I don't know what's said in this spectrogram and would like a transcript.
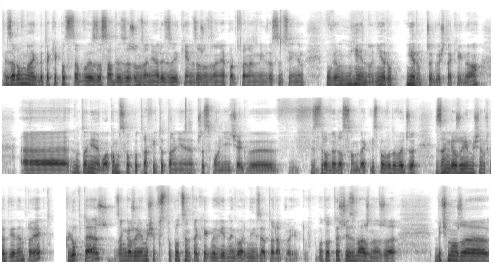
zarówno jakby takie podstawowe zasady zarządzania ryzykiem, zarządzania portfelem inwestycyjnym mówią, nie no, nie rób, nie rób czegoś takiego, e, no to nie, łakomstwo potrafi totalnie przesłonić jakby zdrowy rozsądek i spowodować, że zaangażujemy się na przykład w jeden projekt, lub też zaangażujemy się w 100% jakby w jednego organizatora projektów. Bo to też jest ważne, że być może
